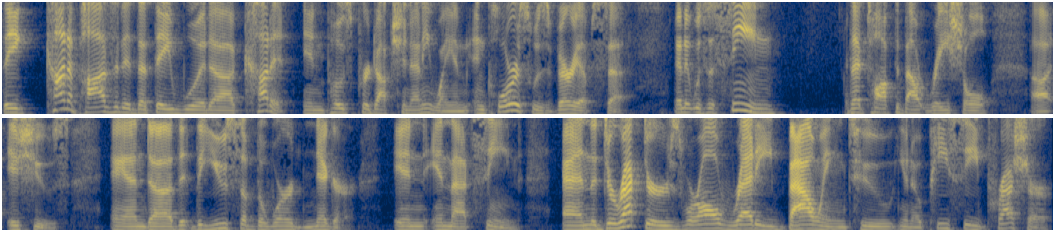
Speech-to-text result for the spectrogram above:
They kind of posited that they would uh, cut it in post production anyway, and, and Cloris was very upset. And it was a scene that talked about racial uh, issues and uh, the, the use of the word nigger in in that scene and the directors were already bowing to you know PC pressure,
